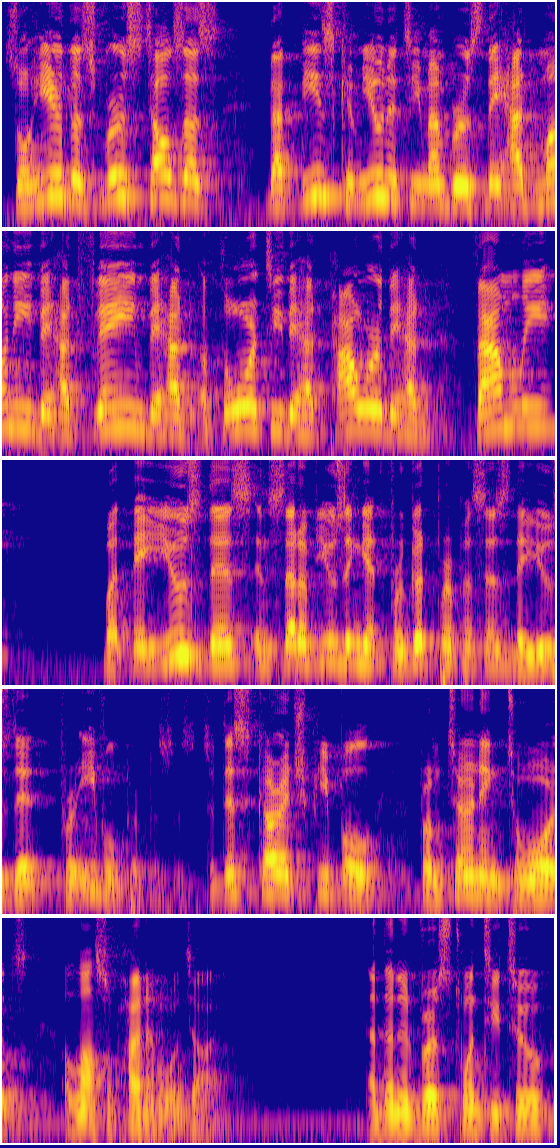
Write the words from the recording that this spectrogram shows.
So, here this verse tells us that these community members they had money they had fame they had authority they had power they had family but they used this instead of using it for good purposes they used it for evil purposes to discourage people from turning towards Allah subhanahu wa ta'ala and then in verse 22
